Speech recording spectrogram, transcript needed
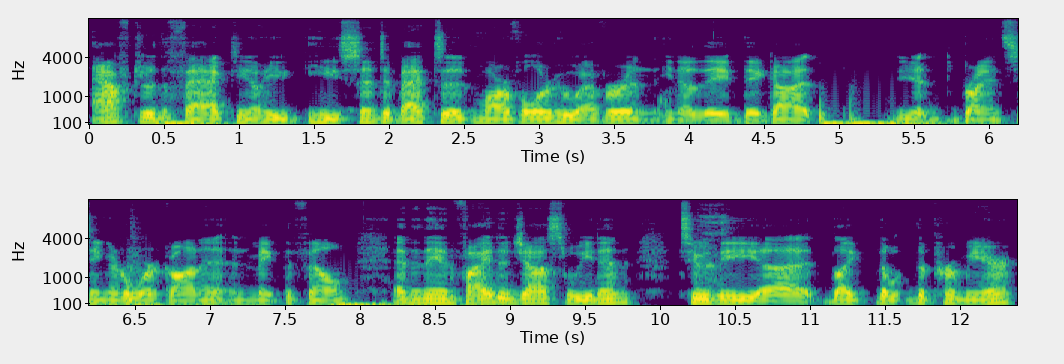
after the fact you know he he sent it back to marvel or whoever and you know they they got you know, Brian Singer to work on it and make the film, and then they invited Joss Whedon to the uh, like the the premiere,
